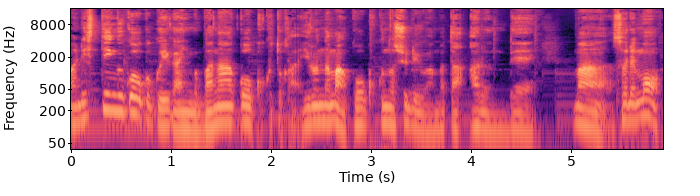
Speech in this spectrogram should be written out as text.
まあ、リスティング広告以外にもバナー広告とかいろんなまあ広告の種類はまたあるんで、まあそれも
